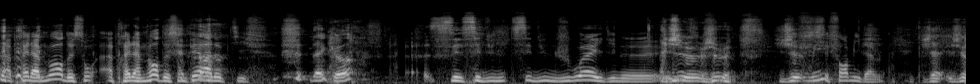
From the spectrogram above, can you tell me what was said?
après la mort de son, après la mort de son père adoptif. D'accord. C'est d'une joie et d'une. Je, je, je, oui. C'est formidable. Je, je,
